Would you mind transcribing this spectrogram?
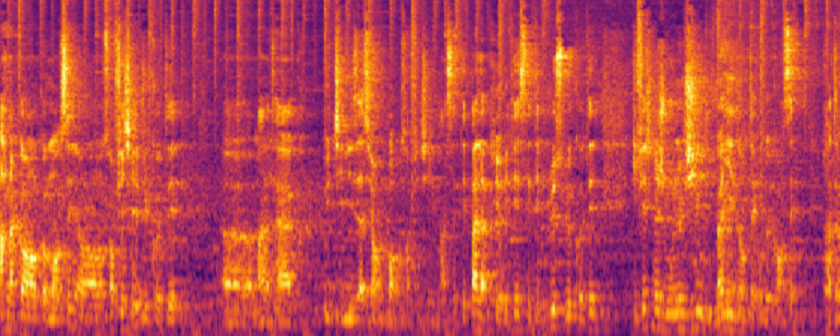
احنا quand on commençait on s'en fichait du côté euh, معناتها utilisation bon on s'en fichait c'était pas la priorité c'était plus le côté qui fait que نجمو نمشيو بعيد en termes de concept خاطر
